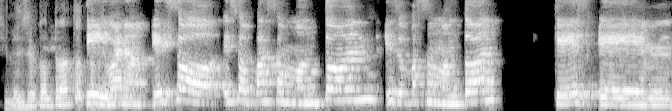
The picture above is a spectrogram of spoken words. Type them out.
si lo dice el contrato, Sí, bien. bueno, eso, eso pasa un montón, eso pasa un montón, que es eh,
